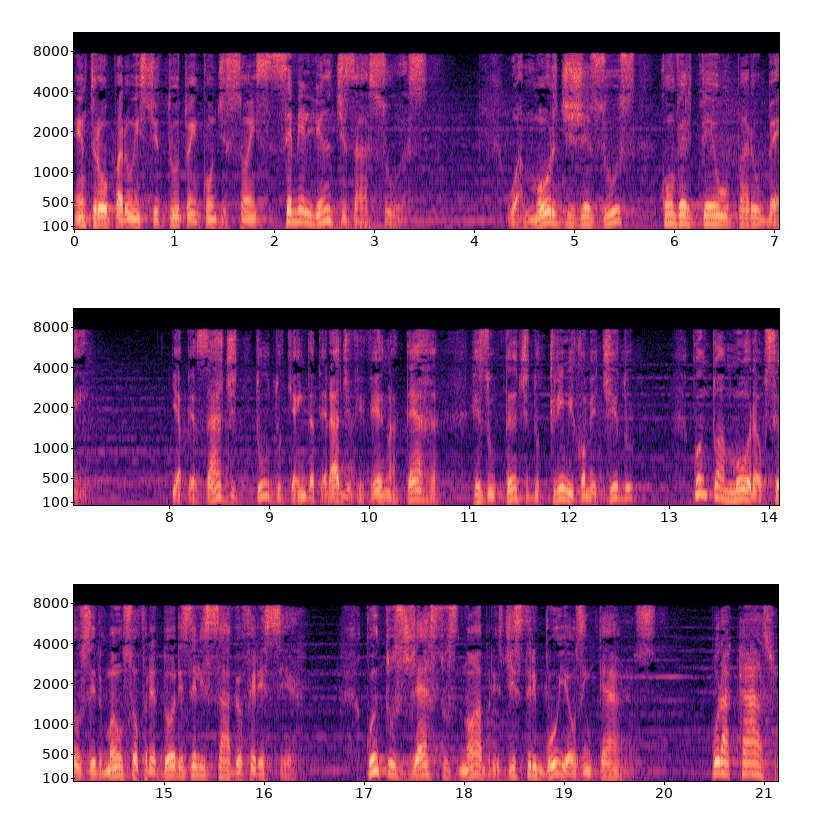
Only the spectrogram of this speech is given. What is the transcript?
Entrou para o instituto em condições semelhantes às suas. O amor de Jesus converteu-o para o bem. E apesar de tudo que ainda terá de viver na terra, resultante do crime cometido, quanto amor aos seus irmãos sofredores ele sabe oferecer. Quantos gestos nobres distribui aos internos. Por acaso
